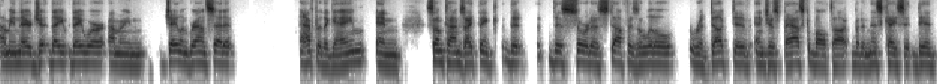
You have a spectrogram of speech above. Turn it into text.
I mean, they're ju- they they were. I mean, Jaylen Brown said it after the game, and sometimes I think that this sort of stuff is a little reductive and just basketball talk. But in this case, it did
